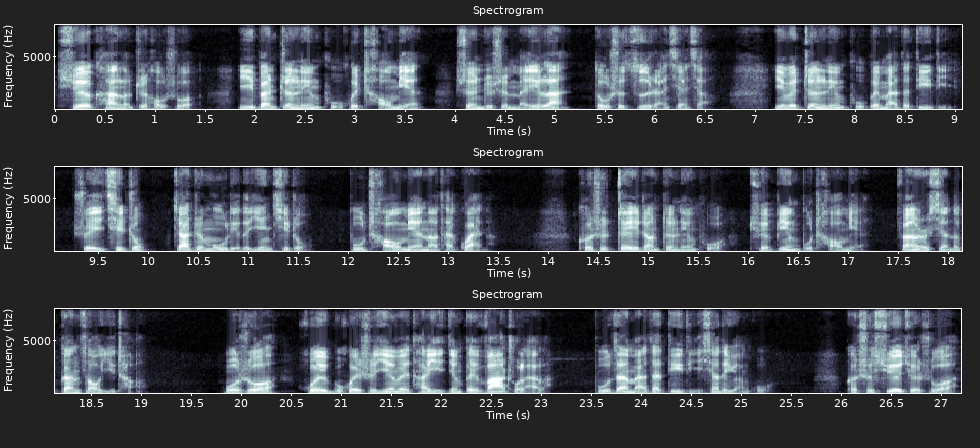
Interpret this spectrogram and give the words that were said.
薛看了之后说，一般镇灵谱会潮绵，甚至是霉烂，都是自然现象。因为镇灵谱被埋在地底，水气重，加之墓里的阴气重，不潮绵那才怪呢。可是这张镇灵谱。却并不潮绵，反而显得干燥异常。我说，会不会是因为它已经被挖出来了，不再埋在地底下的缘故？可是薛却说，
